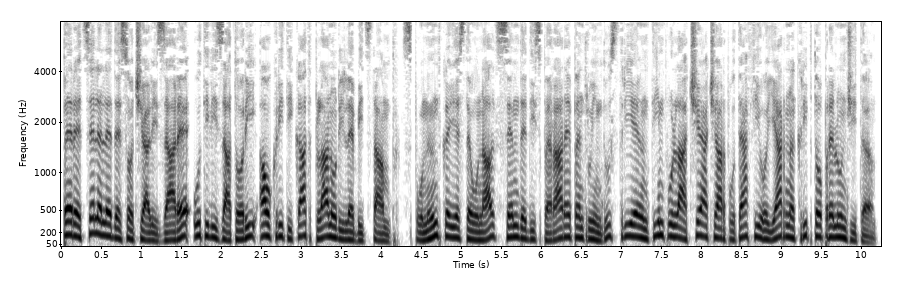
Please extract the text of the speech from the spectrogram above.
Pe rețelele de socializare, utilizatorii au criticat planurile Bitstamp, spunând că este un alt semn de disperare pentru industrie în timpul a ceea ce ar putea fi o iarnă cripto prelungită.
